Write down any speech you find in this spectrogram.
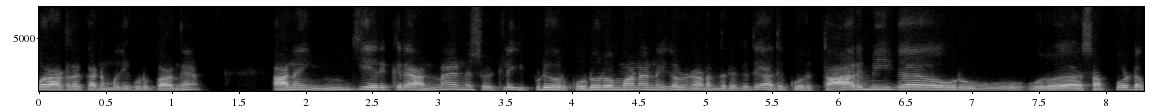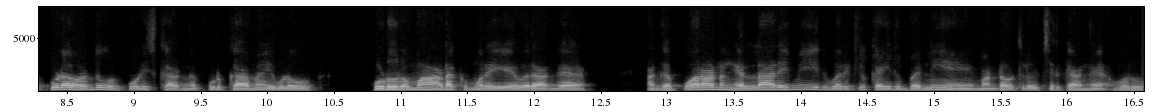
போராடுறதுக்கு அனுமதி கொடுப்பாங்க. ஆனால் இங்கே இருக்கிற அண்ணா யூனிவர்சிட்டியில் இப்படி ஒரு கொடூரமான நிகழ்வு நடந்திருக்குது. அதுக்கு ஒரு தார்மீக ஒரு ஒரு சப்போர்ட்டை கூட வந்து ஒரு போலீஸ்காரங்க கொடுக்காம இவ்வளோ கொடூரமாக அடக்குமுறை ஏவுறாங்க. அங்கே போராடுங்க எல்லாரையுமே இது வரைக்கும் கைது பண்ணி மண்டபத்தில் வச்சுருக்காங்க. ஒரு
